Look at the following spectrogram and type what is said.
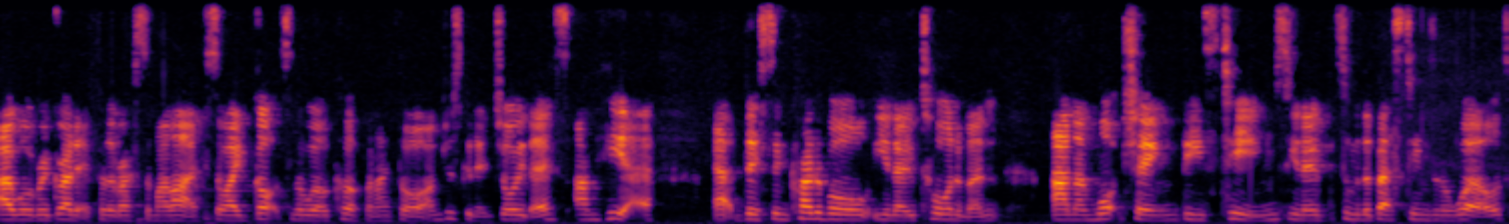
I will regret it for the rest of my life. So I got to the World Cup and I thought, I'm just going to enjoy this. I'm here at this incredible, you know, tournament and I'm watching these teams, you know, some of the best teams in the world.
